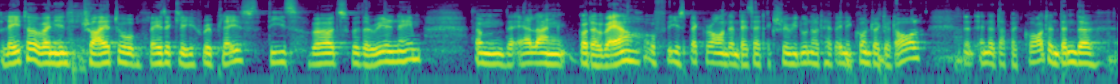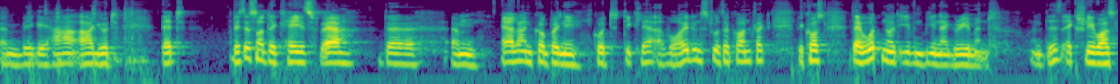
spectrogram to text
later, when he tried to basically replace these words with a real name, um, the airline got aware of this background and they said, actually, we do not have any contract at all. It ended up at court. And then the um, BGH argued that this is not a case where the um, airline company could declare avoidance to the contract because there would not even be an agreement. And this actually was a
